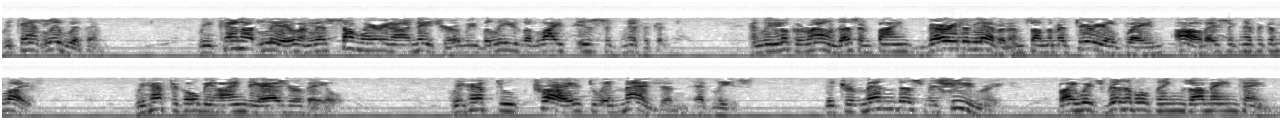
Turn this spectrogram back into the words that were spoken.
We can't live with them. We cannot live unless somewhere in our nature we believe that life is significant. And we look around us and find very little evidence on the material plane of a significant life. We have to go behind the azure veil. We have to try to imagine, at least, the tremendous machinery by which visible things are maintained.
